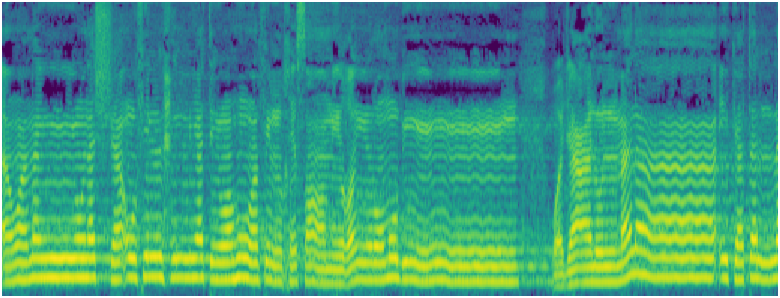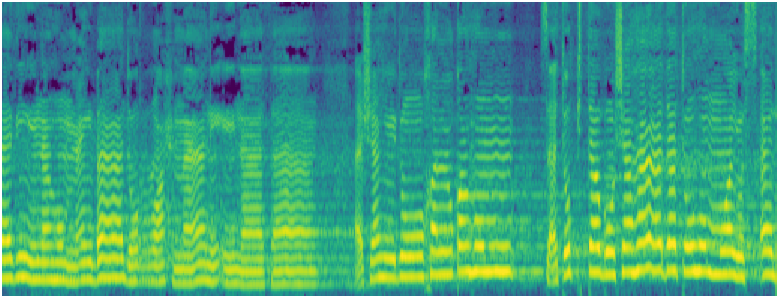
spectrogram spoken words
أومن ينشأ في الحلية وهو في الخصام غير مبين. وجعلوا الملائكة الذين هم عباد الرحمن إناثا. أشهدوا خلقهم؟ ستكتب شهادتهم ويسألون.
